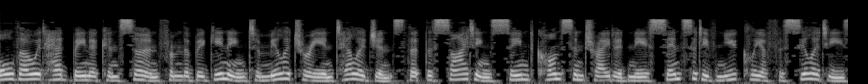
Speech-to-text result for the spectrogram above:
Although it had been a concern from the beginning to military intelligence that the sightings seemed concentrated near sensitive nuclear facilities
